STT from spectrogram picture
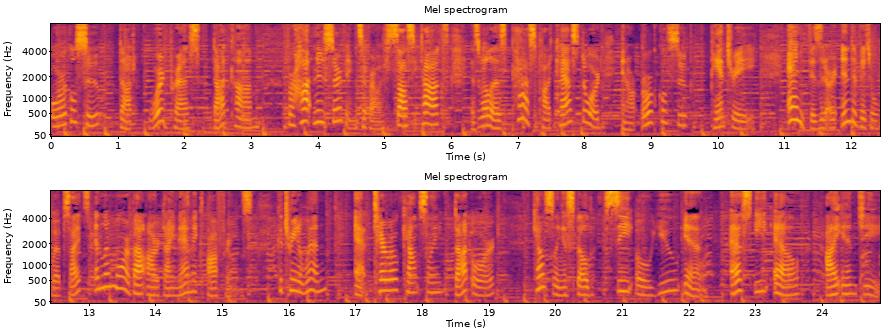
oraclesoup.wordpress.com, for hot new servings of our saucy talks, as well as past podcasts stored in our Oracle Soup pantry. And visit our individual websites and learn more about our dynamic offerings. Katrina Wynne at tarotcounseling.org Counseling is spelled C O U N S E L I N G.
